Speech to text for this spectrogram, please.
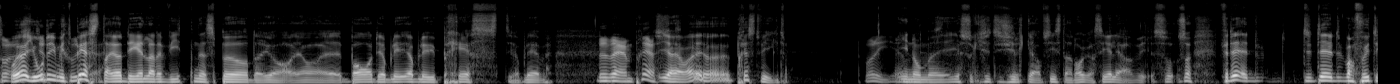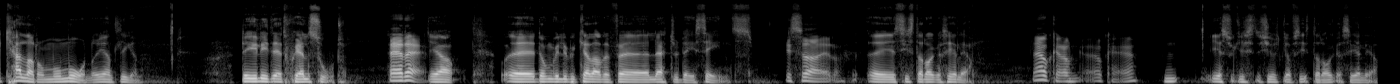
Ja. Och jag gjorde ju mitt kudde. bästa. Jag delade vittnesbörd, jag, jag eh, bad, jag blev, jag blev präst. Jag blev, Du blev en präst? ja, jag var, jag var prästvigd inom eh, Jesu Kristi kyrka av sista dagar Celia. Vi- Så, så, för det, det, det, man får ju inte kalla dem mormoner egentligen. Det är ju lite ett skällsord. Det är det? Ja, eh, de vill ju bli kallade för Latter Day Saints. I Sverige då? Sista dagar Celia. Ja, Okej, de- okej. Ja. Jesu Kristi kyrka av sista dagar Celia.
